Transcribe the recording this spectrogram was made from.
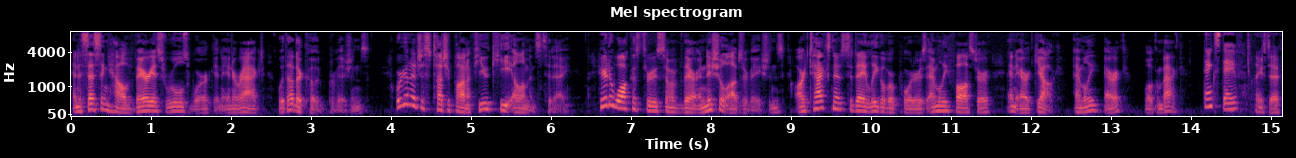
and assessing how various rules work and interact with other code provisions, we're going to just touch upon a few key elements today. Here to walk us through some of their initial observations are Tax Notes Today legal reporters Emily Foster and Eric Yauch. Emily, Eric, welcome back. Thanks, Dave. Thanks, Dave.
